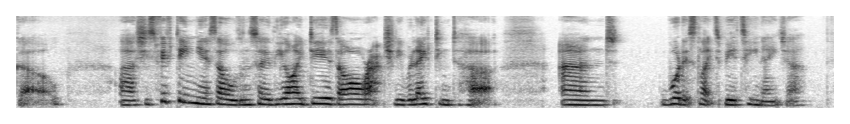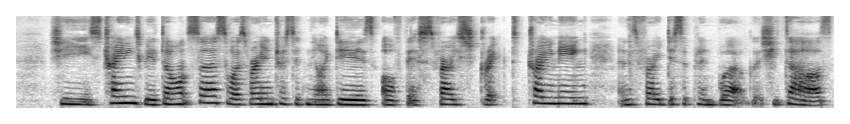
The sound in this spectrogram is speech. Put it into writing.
girl. Uh, she's 15 years old and so the ideas are actually relating to her and what it's like to be a teenager. She's training to be a dancer, so I was very interested in the ideas of this very strict training and this very disciplined work that she does,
